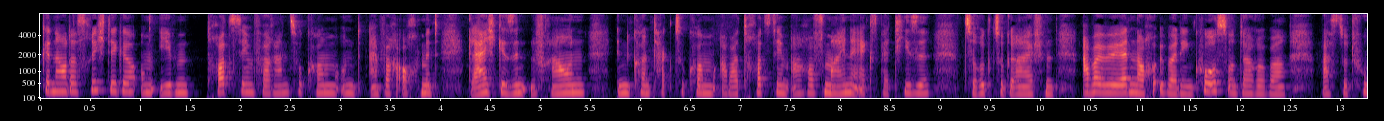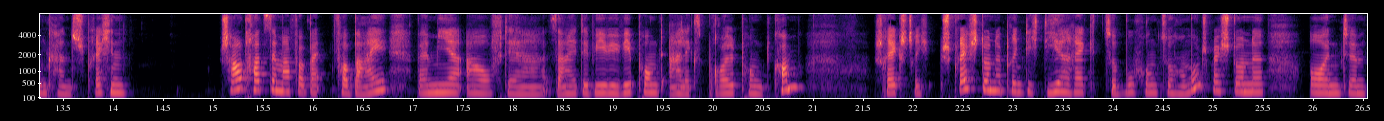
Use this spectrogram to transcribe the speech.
genau das Richtige, um eben trotzdem voranzukommen und einfach auch mit gleichgesinnten Frauen in Kontakt zu kommen, aber trotzdem auch auf meine Expertise zurückzugreifen. Aber wir werden auch über den Kurs und darüber, was du tun kannst, sprechen. Schau trotzdem mal vorbei, vorbei bei mir auf der Seite www.alexbroll.com Schrägstrich Sprechstunde bringt dich direkt zur Buchung zur Hormonsprechstunde und ähm,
